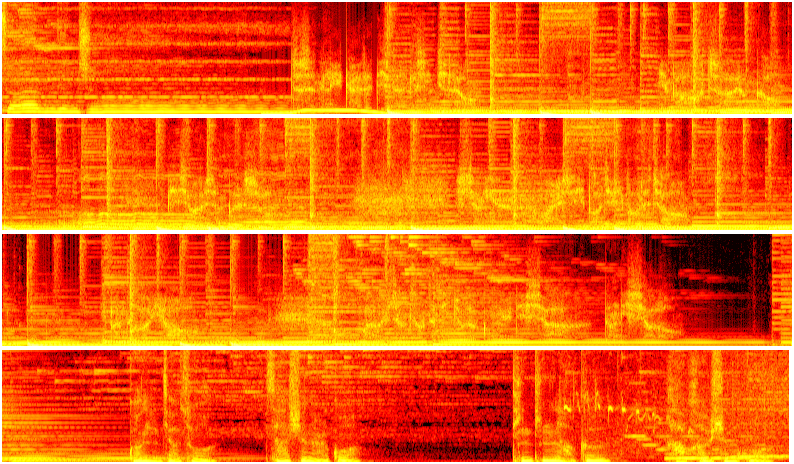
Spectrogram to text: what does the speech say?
三点钟。这是你离开的第三个星期六，面包吃了两口，啤酒还剩半勺，香烟我还是一包接一包的抽。一般走了以后，我还会常常在你住的公寓底下等你下楼。光影交错，擦身而过。听听老歌。而生活。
